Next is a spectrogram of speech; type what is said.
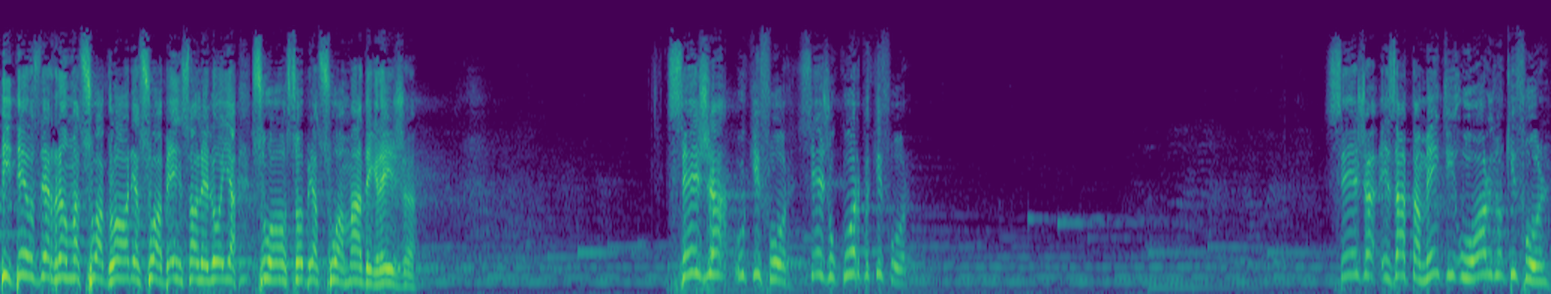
e Deus derrama a sua glória, a sua bênção, aleluia, sua, sobre a sua amada igreja igreja. Seja o que for, seja o corpo que for. Seja exatamente o órgão que for.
